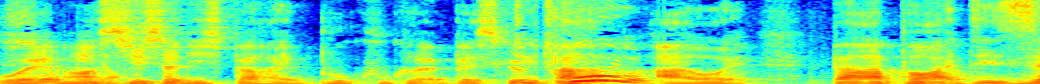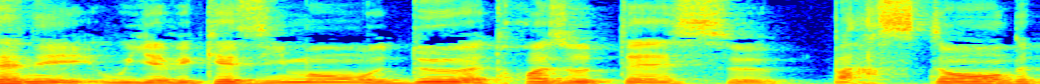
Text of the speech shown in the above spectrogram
Ouais, ah, si ça disparaît beaucoup quand même. Parce que tu par, trouves? Ah ouais, par rapport à des années où il y avait quasiment deux à trois hôtesses euh, par stand,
